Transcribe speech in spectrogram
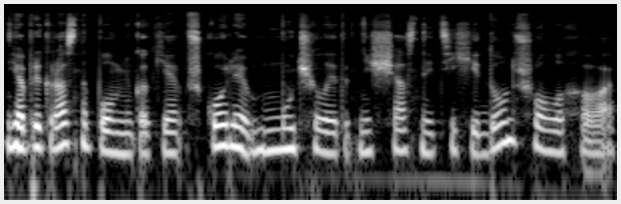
Я прекрасно помню, как я в школе мучила этот несчастный Тихий Дон Шолохова,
